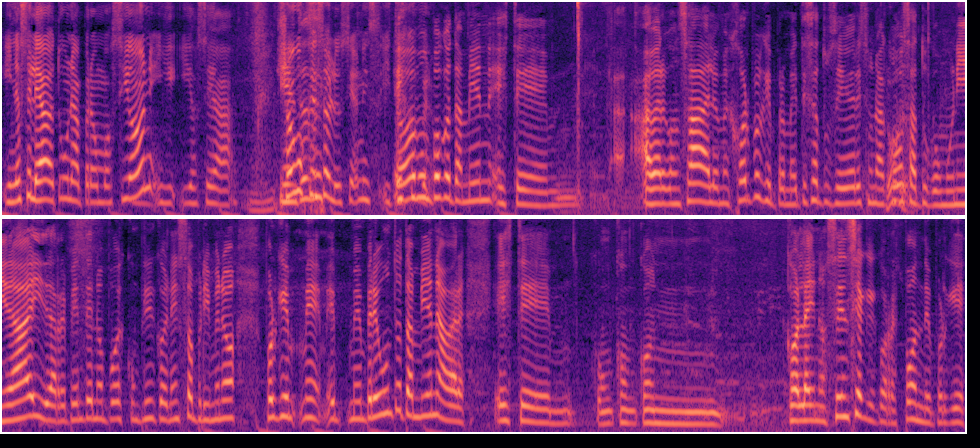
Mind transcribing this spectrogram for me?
Y no se le daba tú una promoción y, y, o sea, Y yo busqué soluciones y Es todo. como un poco también este avergonzada a lo mejor porque prometes a tus seguidores una Claro. cosa, a tu comunidad y de repente no puedes cumplir con eso. Primero, porque me, me- me pregunto también, a ver, este con, con- con- con la inocencia que corresponde, porque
